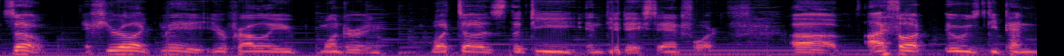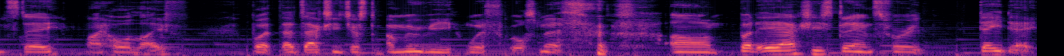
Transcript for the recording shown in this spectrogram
So, if you're like me, you're probably wondering what does the D in D-Day stand for? Uh, I thought it was Dependence Day my whole life, but that's actually just a movie with Will Smith. um, but it actually stands for Day Day.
